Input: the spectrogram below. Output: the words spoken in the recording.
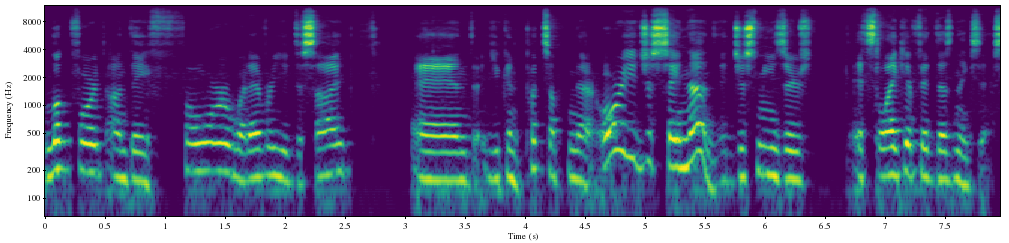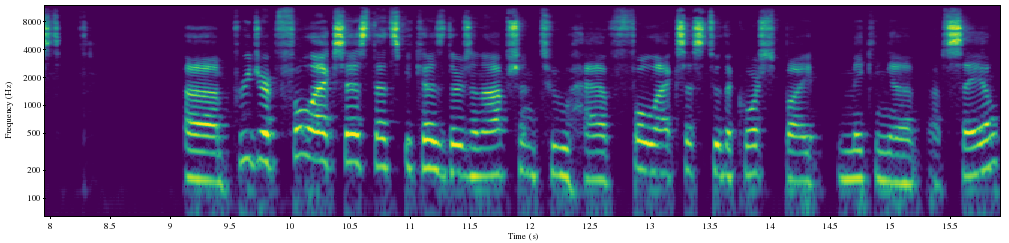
look for it on day four whatever you decide and you can put something there. Or you just say none. It just means there's it's like if it doesn't exist. Uh, pre-drip full access that's because there's an option to have full access to the course by making a, a sale.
